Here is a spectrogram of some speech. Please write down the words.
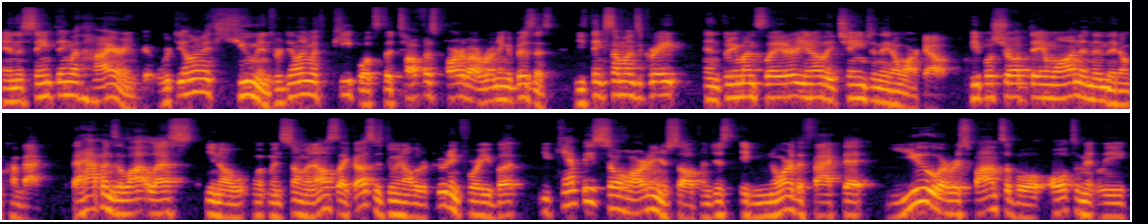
and the same thing with hiring. We're dealing with humans, we're dealing with people. It's the toughest part about running a business. You think someone's great, and three months later, you know, they change and they don't work out. People show up day one and then they don't come back. That happens a lot less, you know, when, when someone else like us is doing all the recruiting for you. But you can't be so hard on yourself and just ignore the fact that you are responsible ultimately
